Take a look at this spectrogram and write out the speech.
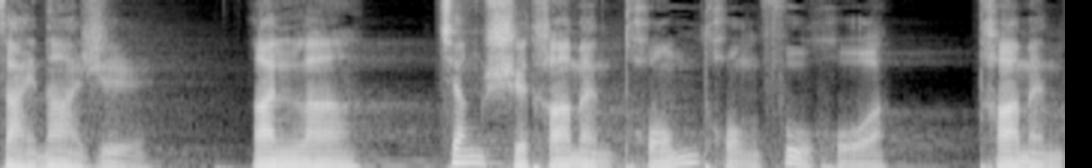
在那日，安拉将使他们统统复活。他们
